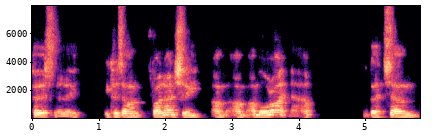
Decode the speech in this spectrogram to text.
personally because I'm financially I'm I'm, I'm all right now, but um,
